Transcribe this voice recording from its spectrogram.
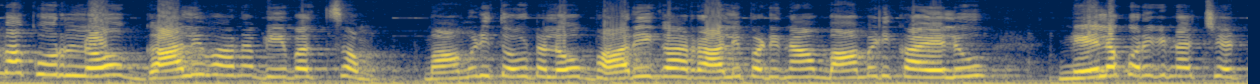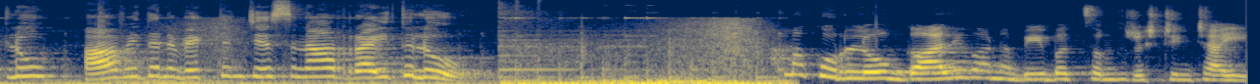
ఆత్మకూరులో గాలివాన బీభత్సం. మామిడి తోటలో భారీగా రాలిపడిన మామిడికాయలు నేల కొరిగిన చెట్లు ఆవేదన వ్యక్తం చేసిన రైతులు. ఆత్మకూరులో గాలివాన బీభత్సం సృష్టించాయి.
